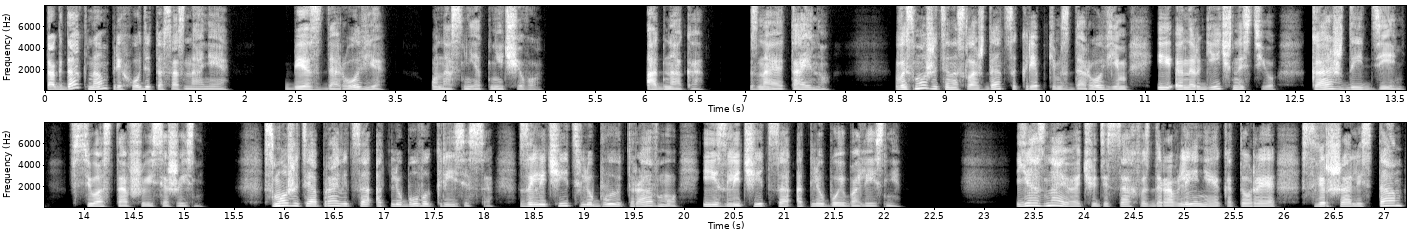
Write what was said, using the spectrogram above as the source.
Тогда к нам приходит осознание. Без здоровья у нас нет ничего. Однако, зная тайну, вы сможете наслаждаться крепким здоровьем и энергичностью каждый день всю оставшуюся жизнь. Сможете оправиться от любого кризиса, залечить любую травму и излечиться от любой болезни. Я знаю о чудесах выздоровления, которые свершались там,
